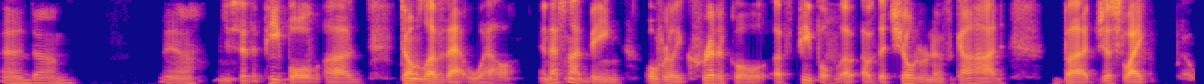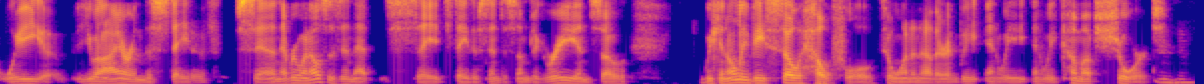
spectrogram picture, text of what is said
And um, yeah, You said that people uh, don't love that well. And that's not being overly critical of people, of, of the children of God, but just like we, you and I are in the state of sin, everyone else is in that state, state of sin to some degree. And so we can only be so helpful to one another and we and we and we come up short Mhm.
